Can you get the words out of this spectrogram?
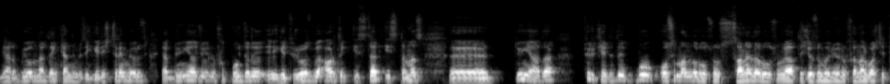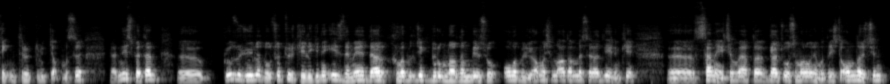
yani bu yönlerden kendimizi geliştiremiyoruz. Yani dünyaca ünlü futbolcuları e, getiriyoruz ve artık ister istemez e, dünyada Türkiye'de de bu Osmanlılar olsun, Saneler olsun veyahut da Jose Mourinho'nun Fenerbahçe teknik direktörlük yapması yani nispeten e, göz ucuyla da olsa Türkiye Ligi'ni izlemeye değer kılabilecek durumlardan birisi olabiliyor. Ama şimdi adam mesela diyelim ki e, Sane için veyahut da gerçi Osman oynamadı. İşte onlar için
